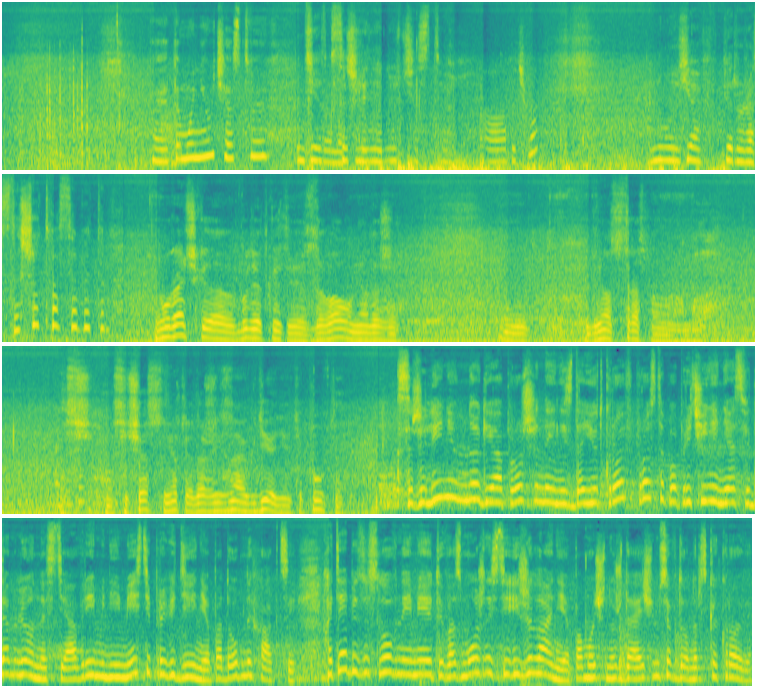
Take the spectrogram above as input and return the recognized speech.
Поэтому не участвую. Нет, к сожалению, не участвую. А почему? Ну, я первый раз слышу от вас об этом. Ну, раньше, когда были открыты, я сдавал, у меня даже э, 12 раз, по-моему, было. А, с- а сейчас нет, я даже не знаю, где они, эти пункты. К сожалению, многие опрошенные не сдают кровь просто по причине неосведомленности о времени и месте проведения подобных акций. Хотя, безусловно, имеют и возможности, и желание помочь нуждающимся в донорской крови.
